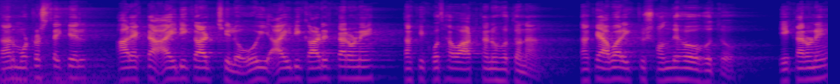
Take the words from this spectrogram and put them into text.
তার মোটরসাইকেল আর একটা আইডি কার্ড ছিল। ওই আইডি কার্ডের কারণে তাকে কোথাও আটকানো হতো না। তাকে আবার একটু সন্দেহও হতো। এ কারণে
